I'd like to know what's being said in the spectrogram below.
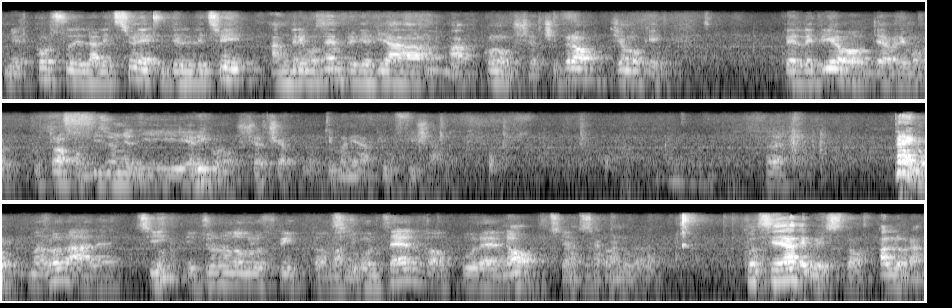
nel corso lezione, delle lezioni andremo sempre via via a conoscerci, però diciamo che per le prime volte avremo purtroppo bisogno di riconoscerci appunto in maniera più ufficiale. Prego. Ma l'orale? Sì? Il giorno dopo lo scritto, ma sì. si conserva oppure... No, si conserva nulla. Considerate questo, allora,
